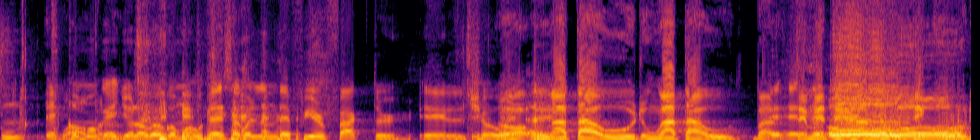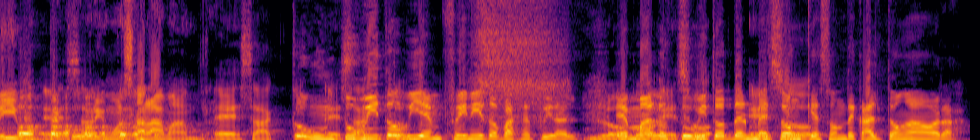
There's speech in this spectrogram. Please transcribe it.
Un- es Wow, como que yo lo veo como. ¿Ustedes se acuerdan de Fear Factor? El show. No, este? un ataúd, un ataúd. Va- Eh, te eh, metes en el ataúd y te oh. cubrimos. Te Exacto. cubrimos a salamandra. Exacto. Con un exacto. tubito bien finito para respirar. Loco, es más, los eso- tubitos del mesón eso- que son de cartón ahora.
